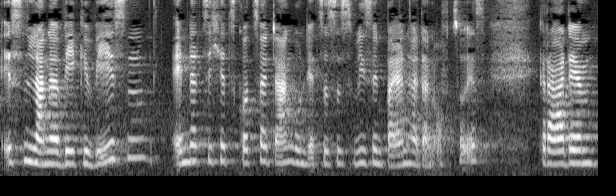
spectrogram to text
Ist ein langer Weg gewesen, ändert sich jetzt Gott sei Dank und jetzt ist es, wie es in Bayern halt dann oft so ist, gerade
